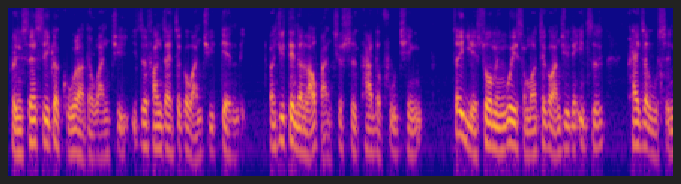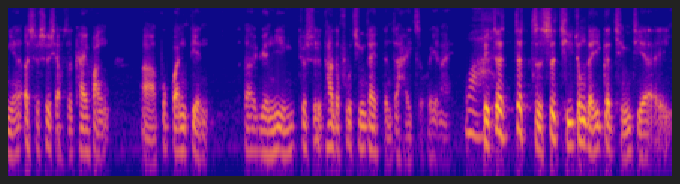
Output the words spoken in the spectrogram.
本身是一个古老的玩具，一直放在这个玩具店里，玩具店的老板就是他的父亲，这也说明为什么这个玩具店一直开着五十年，二十四小时开放啊，不关店。的原因就是他的父亲在等着孩子回来，哇！所以这这只是其中的一个情节而已。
